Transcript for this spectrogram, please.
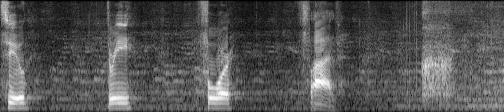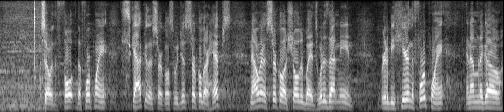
two, three, four, five. So the, full, the four-point scapular circle, so we just circled our hips. Now we're going to circle our shoulder blades. What does that mean? We're going to be here in the four-point, and I'm going to go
